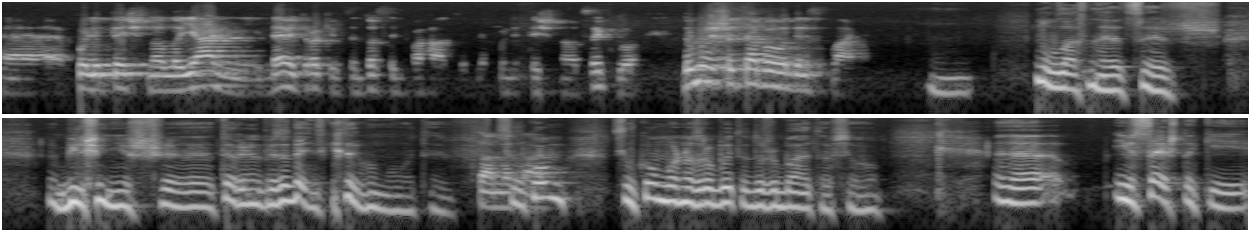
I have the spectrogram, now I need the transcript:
е, політично лояльні. 9 років це досить багато для політичного циклу. Думаю, що це був один з планів. Ну, власне, це ж більше, ніж е, термін президентський, так би мовити. Саме цілком, цілком можна зробити дуже багато всього. Е, і все ж таки,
